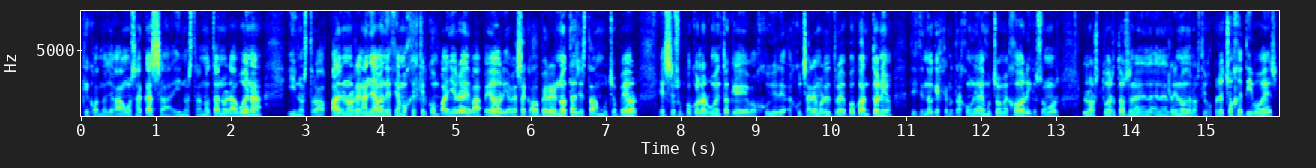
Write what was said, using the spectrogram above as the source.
que cuando llegábamos a casa y nuestra nota no era buena y nuestros padres nos regañaban, decíamos que es que el compañero va peor y había sacado peores notas y estaba mucho peor. Ese es un poco el argumento que escucharemos dentro de poco Antonio, diciendo que es que en otras comunidades es mucho mejor y que somos los tuertos en el, en el reino de los tigos. Pero el hecho objetivo es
